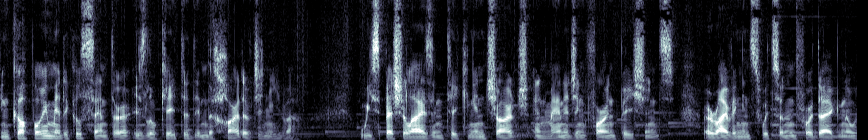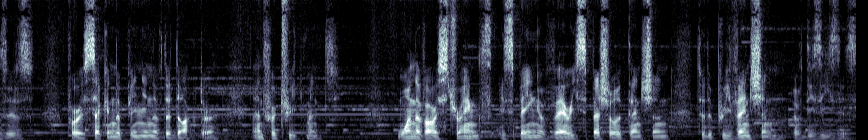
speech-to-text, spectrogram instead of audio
Incorpore Medical Center is located in the heart of Geneva. We specialize in taking in charge and managing foreign patients arriving in Switzerland for diagnosis, for a second opinion of the doctor, and for treatment. One of our strengths is paying a very special attention to the prevention of diseases.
